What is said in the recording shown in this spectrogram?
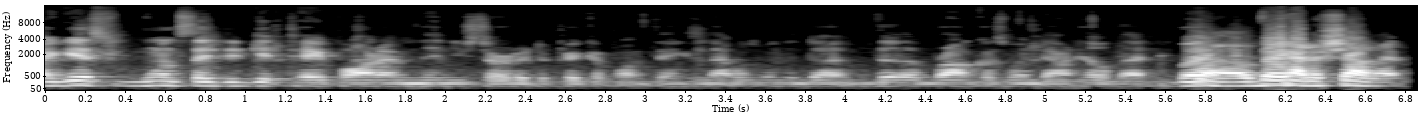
I guess once they did get tape on him, then you started to pick up on things, and that was when the the Broncos went downhill. That, but well, they had a shot at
